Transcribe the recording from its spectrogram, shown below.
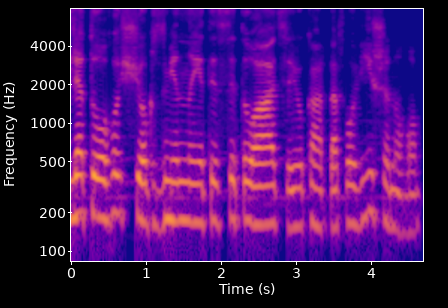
Для того, щоб змінити ситуацію карта повішеного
